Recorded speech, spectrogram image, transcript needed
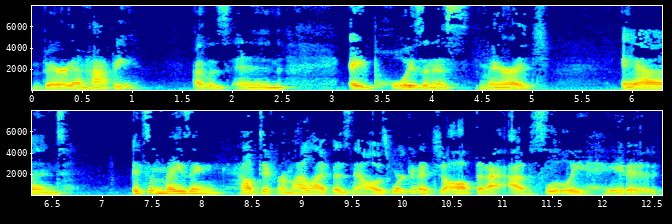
very unhappy. I was in a poisonous marriage. And it's amazing how different my life is now. I was working a job that I absolutely hated.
